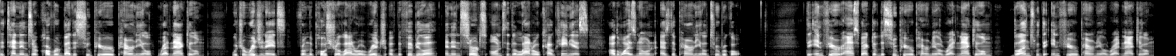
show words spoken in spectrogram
the tendons are covered by the superior peroneal retinaculum, which originates from the posterolateral ridge of the fibula and inserts onto the lateral calcaneus, otherwise known as the peroneal tubercle. The inferior aspect of the superior peroneal retinaculum blends with the inferior peroneal retinaculum,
